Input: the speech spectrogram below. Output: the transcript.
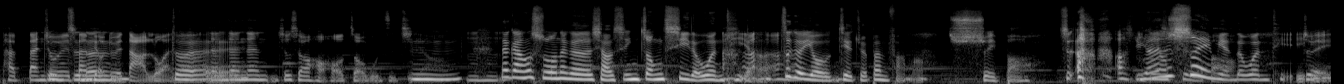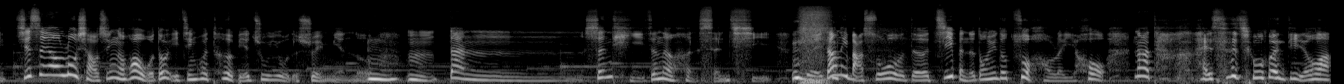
班班就会班表就会大乱啊、对但但但就是要好好照顾自己啊。嗯嗯那刚刚说那个小心中气的问题啊，这个有解决办法吗？睡饱。哦，一定要原来是睡眠的问题。对，其实要录小新的话，我都已经会特别注意我的睡眠了。嗯，嗯，但身体真的很神奇。对，当你把所有的基本的东西都做好了以后，那它还是出问题的话，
